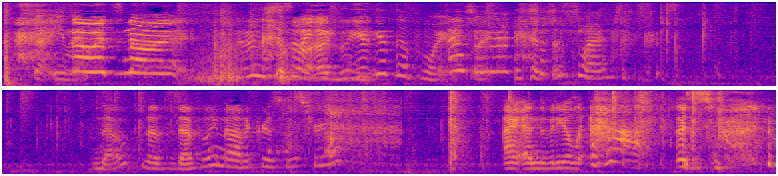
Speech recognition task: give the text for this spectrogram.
it's not even. No, it's not. It's so you- ugly. You get the point. Actually, Like, it's a slanted Christmas. No, that's definitely not a Christmas tree. I end the video like, ah, this is Oh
